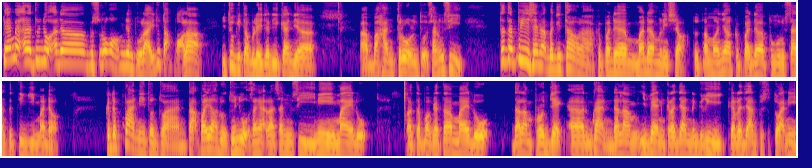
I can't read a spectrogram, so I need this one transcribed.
PMX ada tunjuk ada berseluruh macam tu lah. Itu tak apalah. Itu kita boleh jadikan dia uh, bahan troll untuk Sanusi. Tetapi saya nak bagi lah kepada Mada Malaysia, terutamanya kepada pengurusan tertinggi Mada. Ke depan ni tuan-tuan, tak payah duk tunjuk sangatlah Sanusi ni mai duk ataupun kata mai duk dalam projek uh, bukan dalam event kerajaan negeri, kerajaan persekutuan ni.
